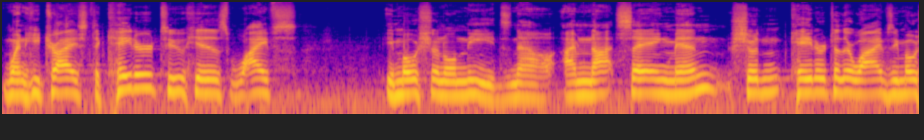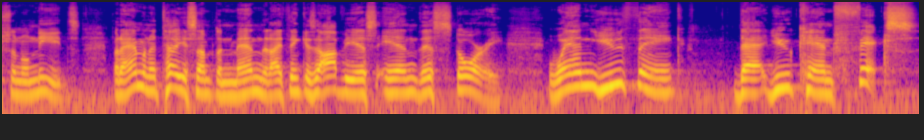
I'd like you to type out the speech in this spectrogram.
when he tries to cater to his wife's emotional needs. Now, I'm not saying men shouldn't cater to their wives' emotional needs, but I am going to tell you something, men, that I think is obvious in this story. When you think that you can fix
